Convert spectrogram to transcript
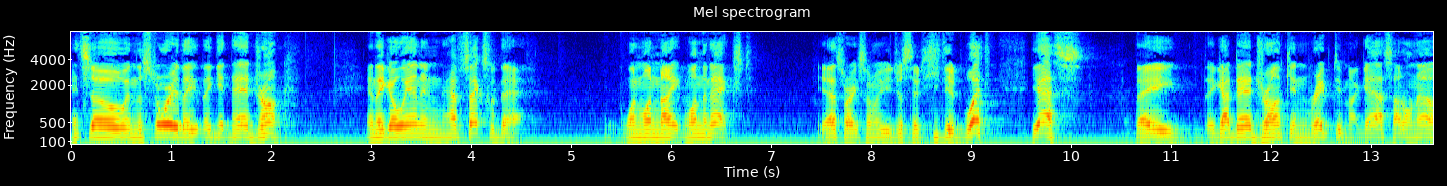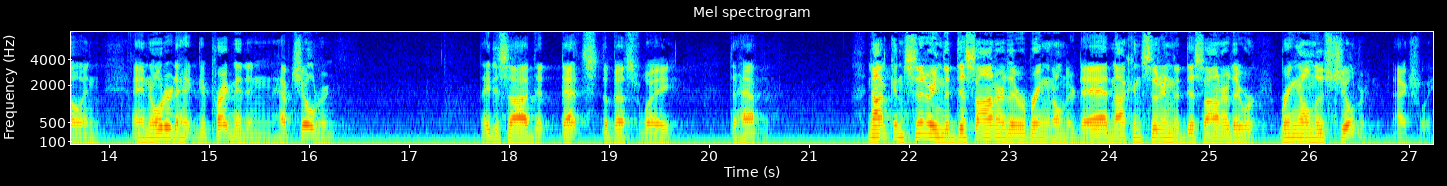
And so in the story, they, they get dad drunk, and they go in and have sex with dad. One one night, and one the next. Yeah, that's right. Some of you just said, he did what? Yes. They, they got dad drunk and raped him, I guess. I don't know. And, and in order to get pregnant and have children. They decide that that's the best way to happen. Not considering the dishonor they were bringing on their dad, not considering the dishonor they were bringing on those children, actually.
